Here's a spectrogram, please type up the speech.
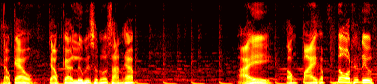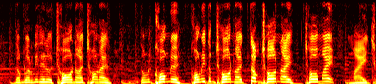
เจ้าแก้วเจ้าแก้วหรือวิษณุสันต์ครับ ไปต้องไปครับโดดให้ดิวต้องโดดนี้ให้ดูโชว์หน่อยโชว์หน่อยตรงนี้โค้งนี่โค้งนี้ต้องโชว์หน่อย ต้องโชว์หน่อย โชว์ไหมไม่โช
